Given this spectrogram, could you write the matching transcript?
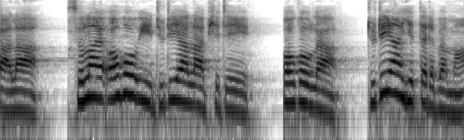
ကာလဇူလိုင်ဩဂုတ်၏ဒုတိယလဖြစ်တဲ့ဩဂုတ်လဒုတိယရက်သက်တစ်ပတ်မှာ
